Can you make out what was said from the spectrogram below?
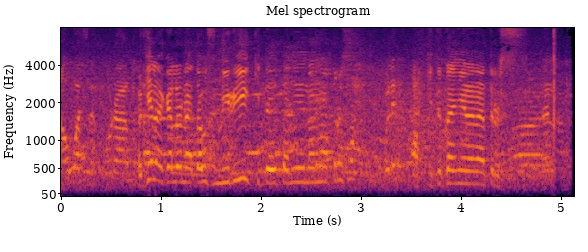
Awas lah korang. Okey lah, kalau nak tahu sendiri, kita tanya Nana terus lah. Boleh? Ah, kita tanya Nana terus. Nana.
